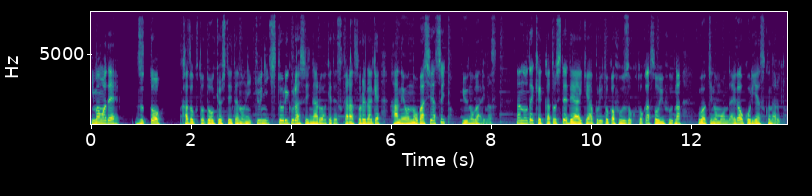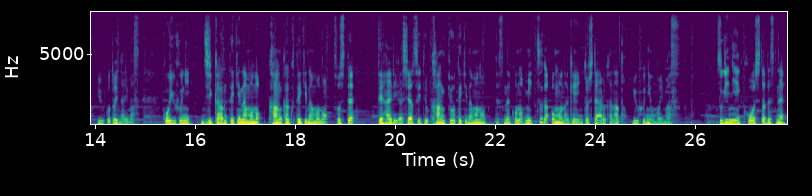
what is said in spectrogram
今までずっと家族と同居していたのに急に一人暮らしになるわけですからそれだけ羽を伸ばしやすいというのがあります。なので結果として出会い系アプリとか風俗とかそういうふうな浮気の問題が起こりやすくなるということになります。こういうふうに時間的なもの感覚的なものそして手入りがしやすいという環境的なものですね。この3つが主な原因としてあるかなというふうに思います。次にこうしたですね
